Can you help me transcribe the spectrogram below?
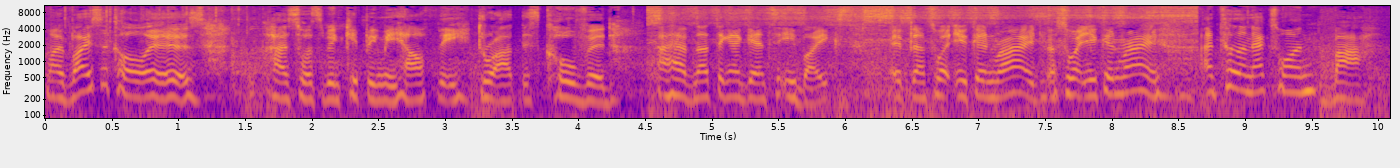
My bicycle is has what's been keeping me healthy throughout this COVID. I have nothing against e-bikes. If that's what you can ride, that's what you can ride. Until the next one, bye.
